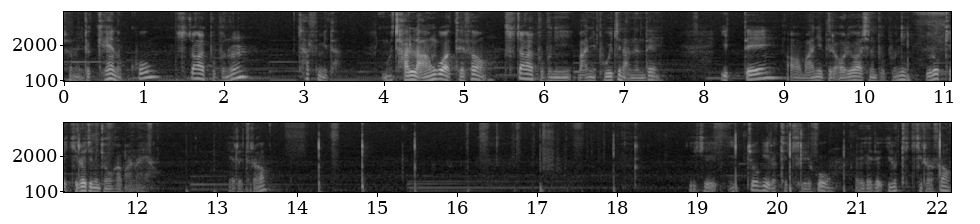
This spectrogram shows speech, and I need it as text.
저는 이렇게 해놓고 수정할 부분을 찾습니다. 뭐 잘 나온 것 같아서 수정할 부분이 많이 보이진 않는데 이때 어 많이들 어려워하시는 부분이 이렇게 길어지는 경우가 많아요. 예를 들어 이게 이쪽이 이렇게 길고 여기가 이렇게 길어서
